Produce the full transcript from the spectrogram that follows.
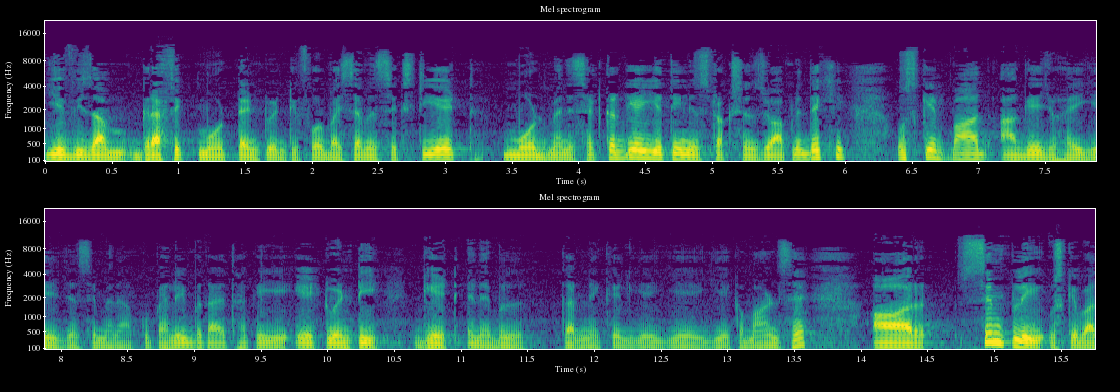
یہ VESA graphic mode ten twenty four by seven sixty eight mode میں نے سیٹ کر دیا۔ یہ تین انسٹرکشن جو آپ نے دیکھی۔ اس کے بعد آگے جو ہے یہ جیسے میں نے آپ کو پہلے ہی بتایا تھا کہ یہ اے ٹوینٹی گیٹ انیبل کرنے کے لیے یہ یہ کمانڈس ہیں۔ اور سمپلی اس کے بعد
